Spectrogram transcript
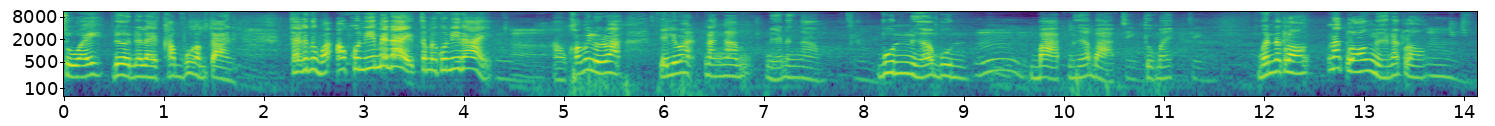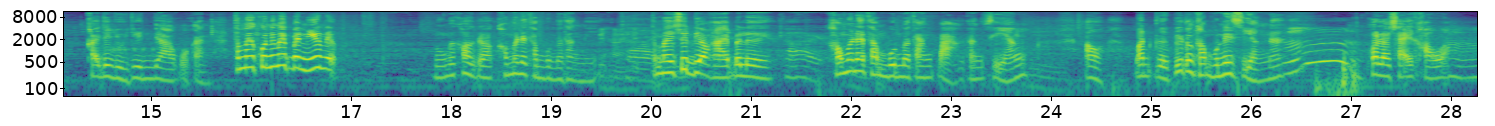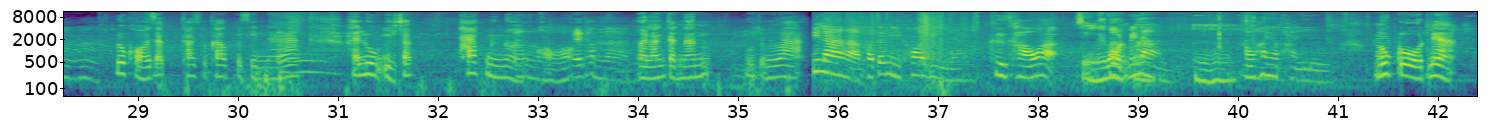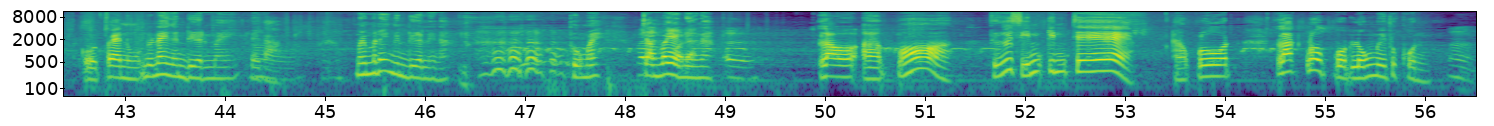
สวยเดินอะไรคำพูดคำจาเนี่ยท่านก็ต้องบอกเอาคนนี้ไม่ได้ทำไมคนนี้ได้อืมอ่าเอาเขาไม่รู้ว่าอย่าเรียกว่านางงามเหนือนางงามอืมบุญเหนือบุญอืม บาปเหนือบาปจริง ถูกไหมจริงเหมือนนักร้องนักร้องเหนือนักร้อง อืม ใครจะอยู่ยืนยาวกว่ากันทำไมคนนี้ไม่เป็นอย่างนี้เนี่ย หนูไม่เข้าใจว่าเขาไม่ได้ทำบุญมาทางนี้ไม่หายใช่ทำไมชุดเดียวหายไปเลย ใช่ เขาไม่ได้ทำบุญมาทางปากทางเสียง อืมเอาวันเกิดพี่ต้องทำบุญให้เสียงนะ อืมเพราะเราใช้เขาอะอืมอืมอืมลูกขอสัก99เปอร์เซ็นต์นะ ให้ลูกอีกสักพักหนึ่งหน่อยขอได้ทำงาน เออหลังจากนั้นลูกจะไม่ว่าพี่นางอะเขาจะมีข้อดีนะ คือเขาอะสิ่งไหนโกบ้ารงธไม่นาน อือฮึเขาให้อภัยเร็ว หนูโกรธเนี่ย โกรธแฟนหนูหนูได้เงินเดือนไหมเลยถาม มันไม่ได้เงินเดือนเลยนะ ถูกไหมจำไว้อย่างหนึ่งนะ เออ เราเอ่ออ๋อถือศีลกินเจอ้าวโกรธรักโลภโกรธหลงมีทุกคน อืม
